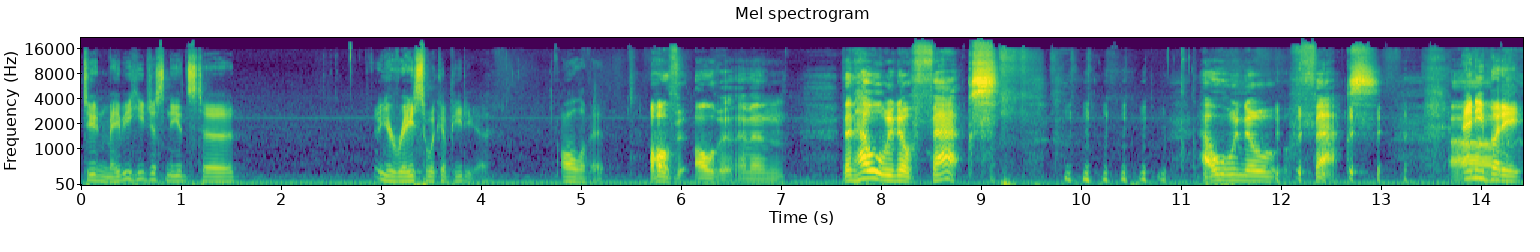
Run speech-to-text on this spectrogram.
Dude, maybe he just needs to erase Wikipedia, all of it. All of it, all of it, and then, then how will we know facts? how will we know facts? Uh, anybody,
